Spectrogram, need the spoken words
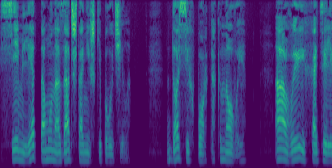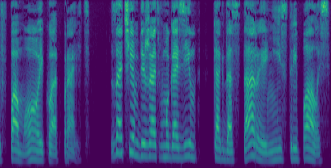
Семь лет тому назад штанишки получила. До сих пор как новые. А вы их хотели в помойку отправить. Зачем бежать в магазин, когда старое не истрепалось?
